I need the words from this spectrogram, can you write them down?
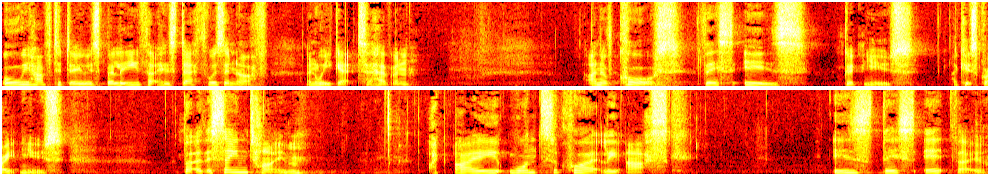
All we have to do is believe that his death was enough and we get to heaven. And of course, this is good news. Like it's great news. But at the same time, I, I want to quietly ask is this it though?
